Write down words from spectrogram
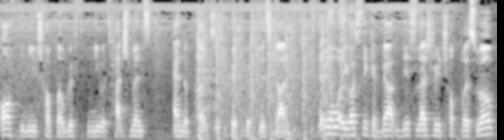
of the new chopper with the new attachments and the perks equipped with this gun. Let me know what you guys think about this legendary chopper as well,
